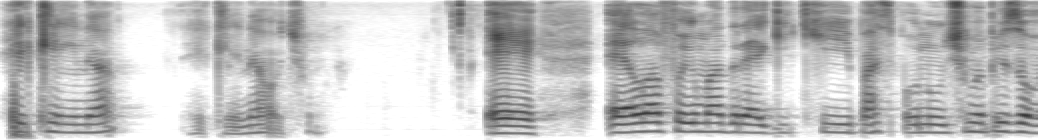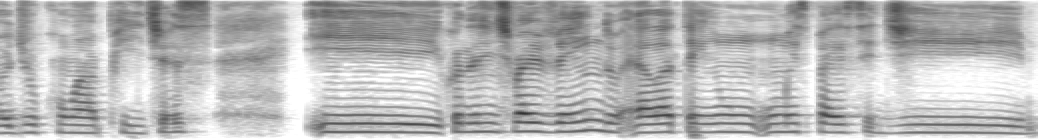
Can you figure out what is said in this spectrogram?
Reclina, Reclina é ótimo. É, ela foi uma drag que participou no último episódio com a Peaches. E quando a gente vai vendo, ela tem um, uma espécie de.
